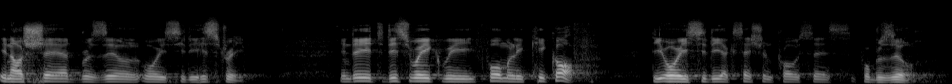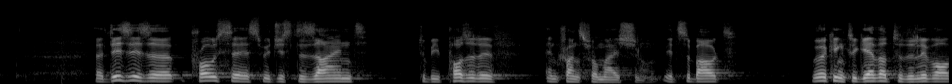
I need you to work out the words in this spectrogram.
in our shared Brazil OECD history. Indeed, this week we formally kick off the OECD accession process for Brazil. Uh, this is a process which is designed to be positive and transformational. It's about working together to deliver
